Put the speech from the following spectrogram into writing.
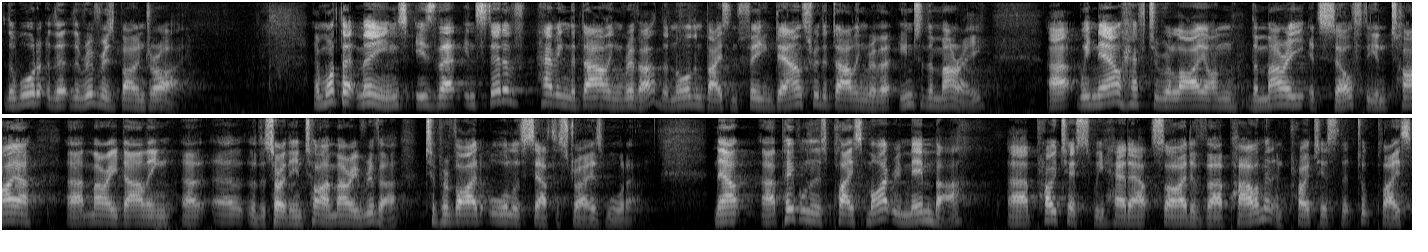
The, water, the, the river is bone dry. And what that means is that instead of having the Darling River, the northern basin, feeding down through the Darling River into the Murray, uh, we now have to rely on the Murray itself, the entire uh, Murray-Darling, uh, sorry, the entire Murray River, to provide all of South Australia's water. Now, uh, people in this place might remember uh, protests we had outside of uh, Parliament and protests that took place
